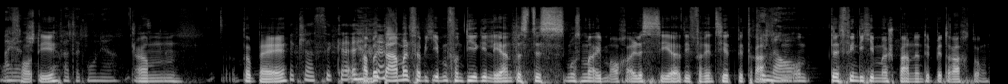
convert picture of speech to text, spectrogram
und ah, ja, VD. Stimmt, Patagonia. Ähm, dabei. Der Klassiker. Aber damals habe ich eben von dir gelernt, dass das muss man eben auch alles sehr differenziert betrachten. Genau. Und das finde ich immer spannende Betrachtung.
